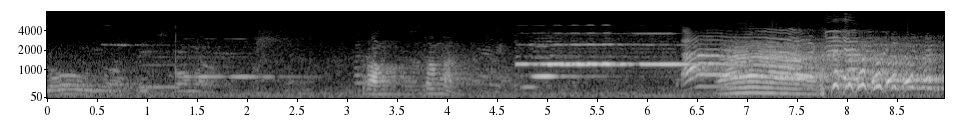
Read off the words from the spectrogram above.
your stronger. Strong, stronger. Ah! ah.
